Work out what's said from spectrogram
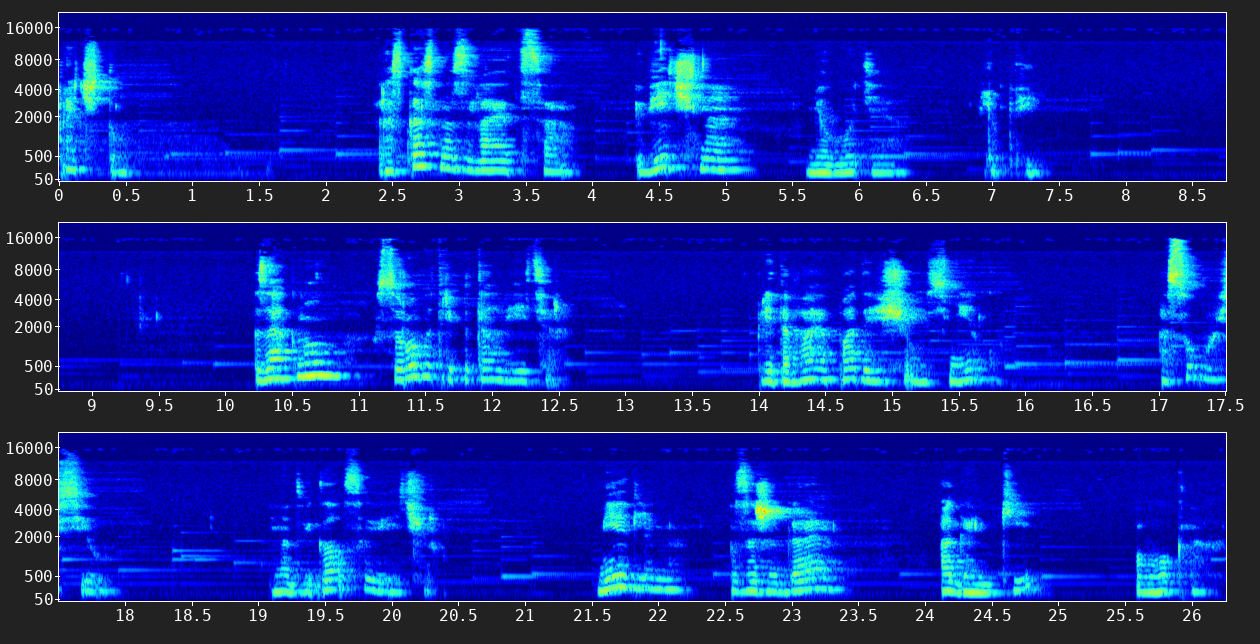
прочту. Рассказ называется «Вечная мелодия любви». За окном сурово трепетал ветер, придавая падающему снегу особую силу. Надвигался вечер, медленно зажигая огоньки в окнах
